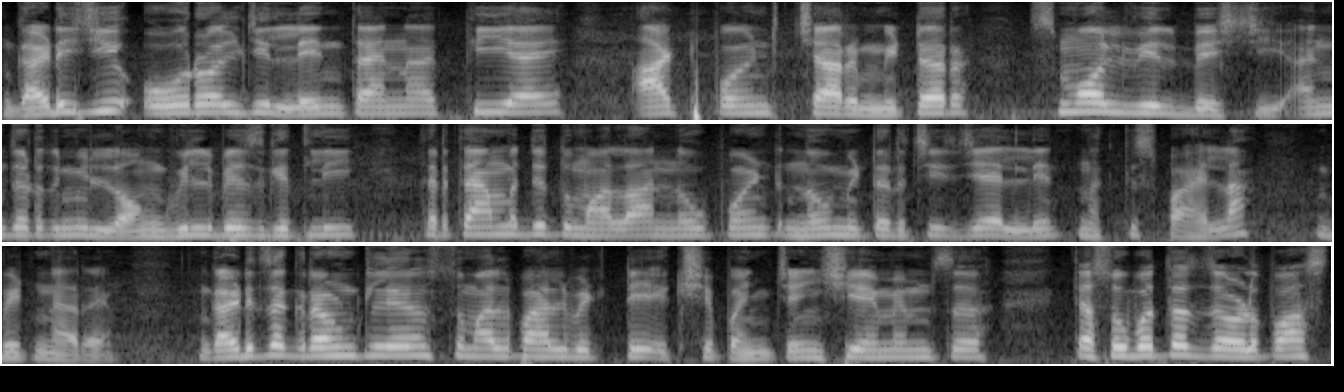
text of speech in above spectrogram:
गाडीची ओव्हरऑल जी लेंथ आहे ना ती आहे आठ पॉईंट चार मीटर स्मॉल व्हील बेसची आणि जर तुम्ही लॉंग व्हील बेस घेतली तर त्यामध्ये तुम्हाला नऊ पॉईंट नऊ मीटरची जी आहे लेंथ नक्कीच पाहायला भेटणार आहे. गाडीचं ग्राउंड क्लिअरन्स तुम्हाला पाहायला भेटते एकशे पंच्याऐंशी एम एमचं त्यासोबतच जवळपास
